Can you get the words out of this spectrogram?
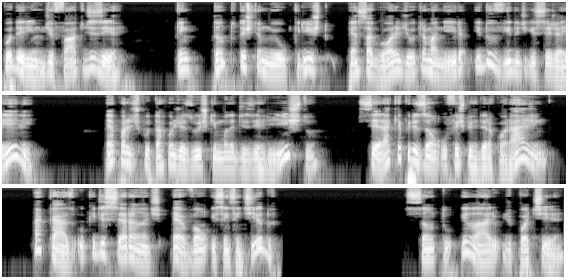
Poderiam, de fato, dizer: quem tanto testemunhou Cristo pensa agora de outra maneira e duvida de que seja ele? É para disputar com Jesus que manda dizer-lhe isto? Será que a prisão o fez perder a coragem? Acaso o que dissera antes é vão e sem sentido? Santo Hilário de Poitiers.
